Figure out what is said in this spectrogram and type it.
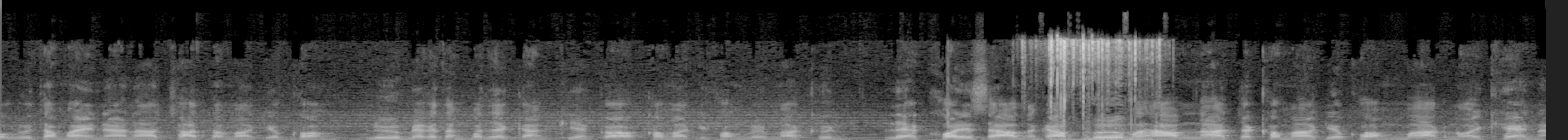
กหรือทำให้นานาชาติต้องมาเกี่ยวข้อง หรือแม้กระทั่งประเทศข้างเคียงก็เข้ามาเกี่ยวข้องด้วยมากขึ้น และข้อที่สามนะครับคือมหาอำนาจจะเข้ามาเกี่ยวข้องมากน้อยแค่ไหน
